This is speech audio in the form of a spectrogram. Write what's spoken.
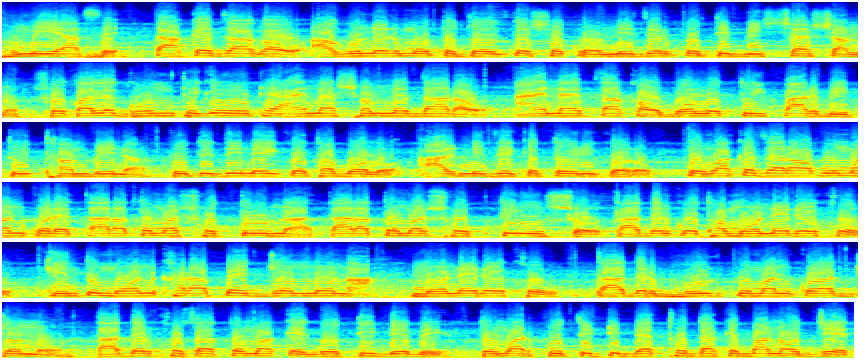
ঘুমিয়ে আছে। তাকে জাগাও, আগুনের মতো জ্বলতে শেখো, নিজের প্রতি বিশ্বাস আনো। সকালে ঘুম থেকে উঠে আয়নার সামনে দাঁড়াও। আয়নায় তাকাও, বলো, তুই পারবি, তুই থামবি না। প্রতিদিন এই কথা বলো, আর নিজেকে তৈরি করো। তোমাকে যারা অপমান করে, তারা তোমার শত্রু না, তারা তোমার শক্তির উৎস। তাদের কথা মনে রেখো, কিন্তু মন খারাপের জন্য না, মনে রেখো, তাদের ভুল প্রমাণ করার জন্য। তাদের খোঁজা তোমাকে গতি দেবে। তোমার প্রতিটি ব্যর্থতাকে বানাও জেদ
